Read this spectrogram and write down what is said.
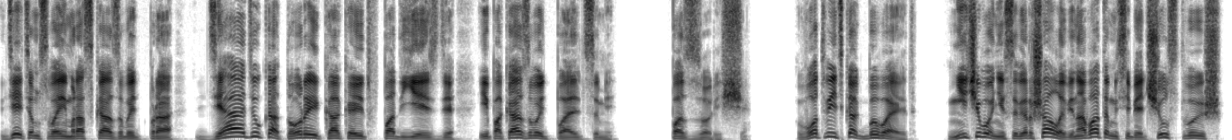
детям своим рассказывать про дядю, который какает в подъезде, и показывать пальцами. Позорище. Вот ведь как бывает. Ничего не совершал, а виноватым себя чувствуешь.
